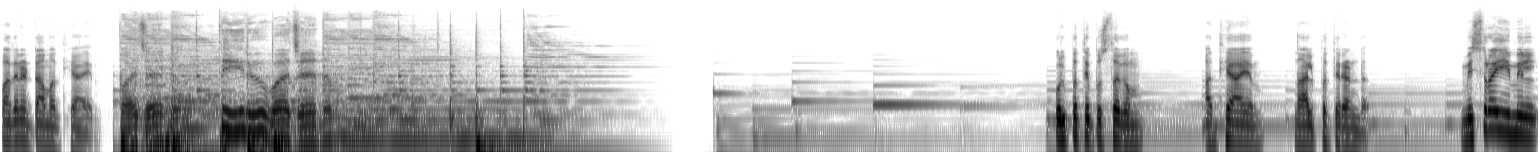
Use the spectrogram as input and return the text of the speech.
പതിനെട്ടാം അധ്യായം. വചനം തിരുവചനം. ഉൽപ്പത്തി പുസ്തകം അധ്യായം നാൽപ്പത്തിരണ്ട്. മിശ്രയീമിൽ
